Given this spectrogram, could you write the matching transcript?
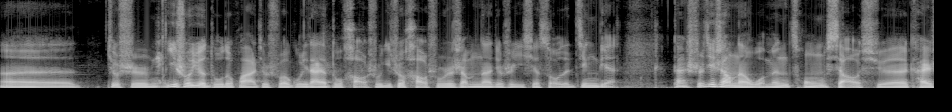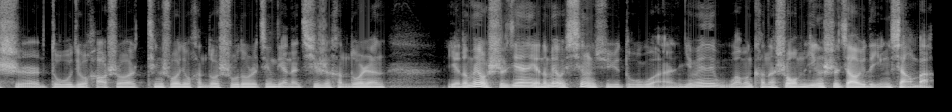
呃，就是一说阅读的话，就说鼓励大家读好书，一说好书是什么呢？就是一些所谓的经典。但实际上呢，我们从小学开始读就好说，听说就很多书都是经典的。其实很多人也都没有时间，也都没有兴趣读过，因为我们可能受我们应试教育的影响吧。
